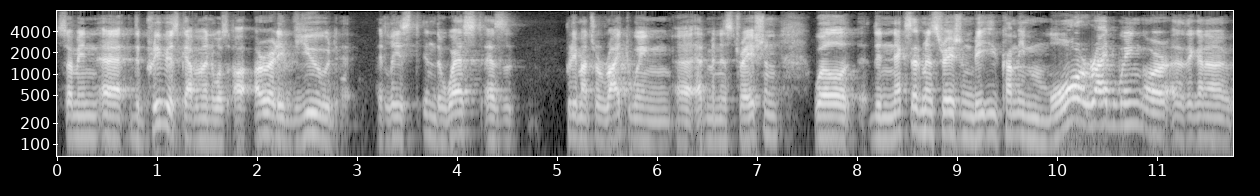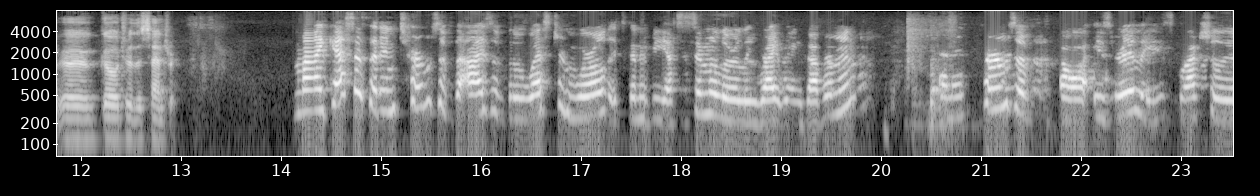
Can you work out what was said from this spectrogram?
So I mean, uh, the previous government was already viewed, at least in the West, as pretty much a right-wing uh, administration. Will the next administration be becoming more right-wing, or are they gonna uh, go to the center? My guess is that in terms of the eyes of the Western world, it's going to be a similarly right-wing government. And in terms of uh, Israelis who are actually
